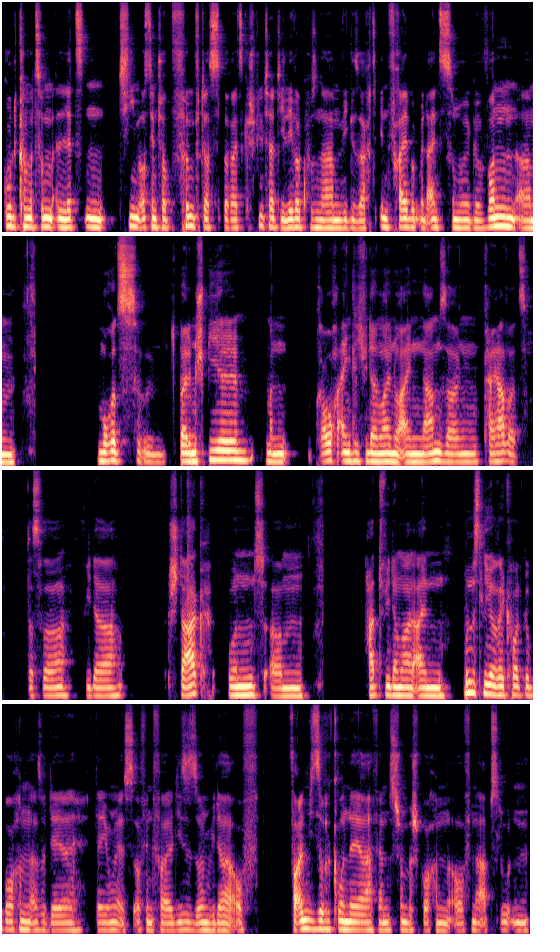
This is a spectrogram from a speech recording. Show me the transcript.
gut, kommen wir zum letzten Team aus den Top 5, das bereits gespielt hat. Die Leverkusen haben, wie gesagt, in Freiburg mit 1 zu 0 gewonnen. Ähm, Moritz, bei dem Spiel, man braucht eigentlich wieder mal nur einen Namen sagen, Kai Havertz. Das war wieder stark und ähm, hat wieder mal einen Bundesliga-Rekord gebrochen. Also der, der Junge ist auf jeden Fall diese Saison wieder auf, vor allem diese Rückrunde, ja, wir haben es schon besprochen, auf einer absoluten,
